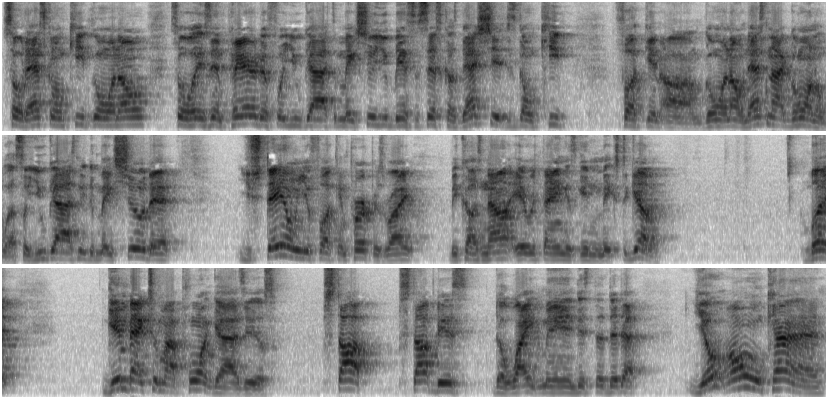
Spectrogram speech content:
So that's gonna keep going on. So it's imperative for you guys to make sure you being successful because that shit is gonna keep fucking um, going on. That's not going on well. So you guys need to make sure that you stay on your fucking purpose, right? Because now everything is getting mixed together. But getting back to my point, guys, is stop, stop this, the white man, this, the, the, that. Your own kind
